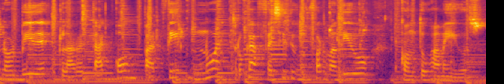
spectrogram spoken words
No olvides, claro está, compartir nuestro cafecito informativo con tus amigos.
